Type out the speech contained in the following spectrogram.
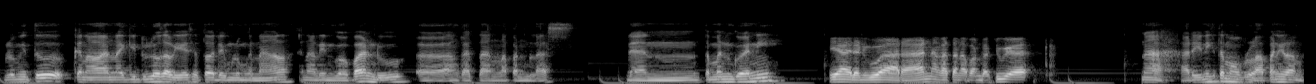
belum itu kenalan lagi dulu kali ya. Satu ada yang belum kenal. Kenalin gue Pandu, eh, angkatan 18. Dan teman gue nih. Ya, dan gue Aran, angkatan 18 juga. Nah, hari ini kita mau ngobrol apa nih, Ram?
